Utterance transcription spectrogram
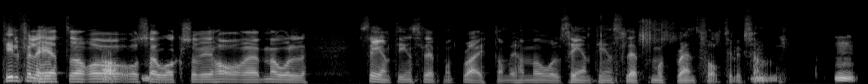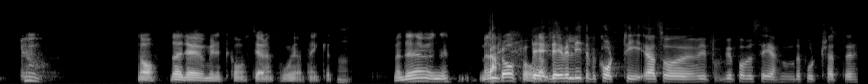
Tillfälligheter och, ja. och, så också. Vi har eh, mål sent insläpp mot Brighton. Vi har mål sent insläpp mot Brentford till exempel. Mm. Mm. Ja, det är väl inte konstigare än så helt enkelt. Mm. Men det är en, men en bra fråga. Det, det, är väl lite för kort tid. Alltså, vi, får, vi får väl se om det fortsätter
